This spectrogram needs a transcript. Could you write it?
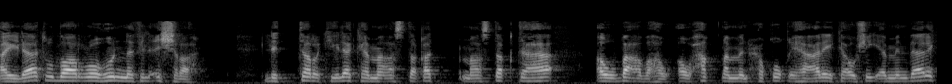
أي لا تضارهن في العشرة للترك لك ما أصدقت ما أصدقتها أو بعضها أو حقا من حقوقها عليك أو شيئا من ذلك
